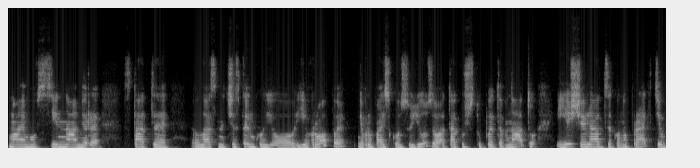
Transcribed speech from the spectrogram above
маємо всі наміри стати власне частинкою Європи, Європейського союзу, а також вступити в НАТО. І є ще ряд законопроєктів,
